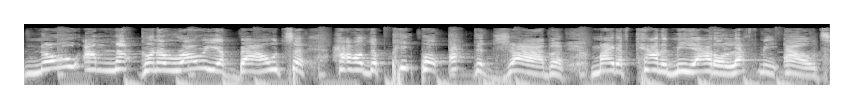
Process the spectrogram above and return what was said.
No, I'm not going to worry about how the people at the job might have counted me out or left me out.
